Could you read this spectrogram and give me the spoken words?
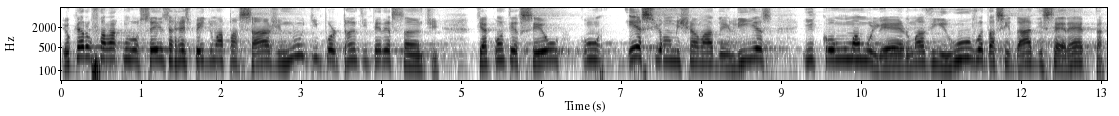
Eu quero falar com vocês a respeito de uma passagem muito importante e interessante que aconteceu com esse homem chamado Elias e com uma mulher, uma viúva da cidade de Serepta,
